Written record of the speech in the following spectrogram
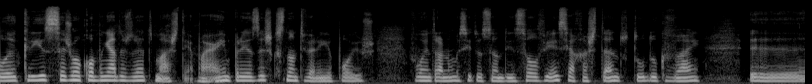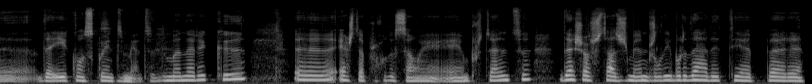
pela crise sejam acompanhadas durante mais tempo. Há empresas que, se não tiverem apoios, vão entrar numa situação de insolvência, arrastando tudo o que vem eh, daí, consequentemente. Sim. De maneira que eh, esta prorrogação é, é, importante, deixa aos Estados-membros liberdade até para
